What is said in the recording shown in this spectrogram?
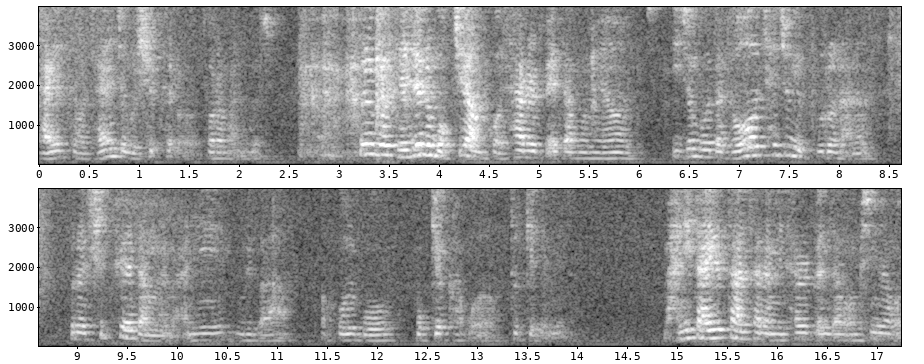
다이어트가 자연적으로 실패로 돌아가는 거죠. 그리고 대제를 먹지 않고 살을 빼다 보면 이전보다 더 체중이 불어나는 그런 실패담을 많이 우리가 보고 목격하고 듣게 됩니다. 많이 다이어트 한 사람이 살을 뺀다고 음식량을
